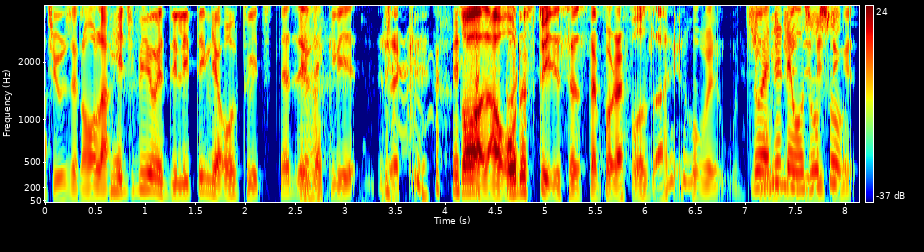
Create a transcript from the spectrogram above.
statues and all that. HBO is deleting their old tweets. That's Yeah. exactly it. Exactly. so our oldest tweet is says Stamford Raffles, lah. You know, we, we, No, and then there be was also it?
